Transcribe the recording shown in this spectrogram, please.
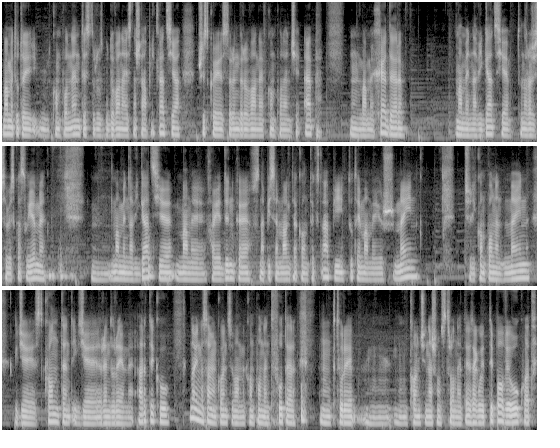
Mamy tutaj mm, komponenty, z których zbudowana jest nasza aplikacja. Wszystko jest renderowane w komponencie App. Mm, Mamy header, mamy nawigację. To na razie sobie skasujemy. Mamy nawigację, mamy H1 z napisem Magda Context API. Tutaj mamy już main, czyli komponent main, gdzie jest content i gdzie renderujemy artykuł. No i na samym końcu mamy komponent footer, mm, który mm, kończy naszą stronę. To jest jakby typowy układ,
